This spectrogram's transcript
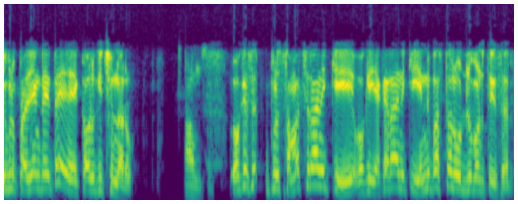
ఇప్పుడు ప్రజెంట్ అయితే కౌలుకి ఇచ్చున్నారు. అవును సార్. ఓకే సార్ ఇప్పుడు సంవత్సరానికి ఒక ఎకరానికి ఎన్ని బస్తాలు ఒడ్లు పండుతాయి సార్?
